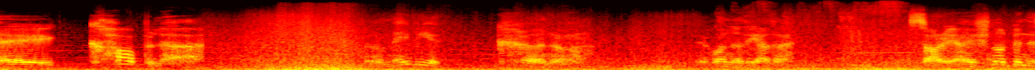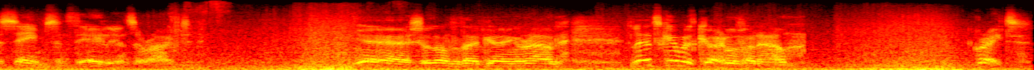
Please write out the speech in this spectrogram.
A cobbler? Or maybe a colonel. One or the other. Sorry, I've not been the same since the aliens arrived. Yes, a lot of that going around. Let's go with Colonel for now. Great.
